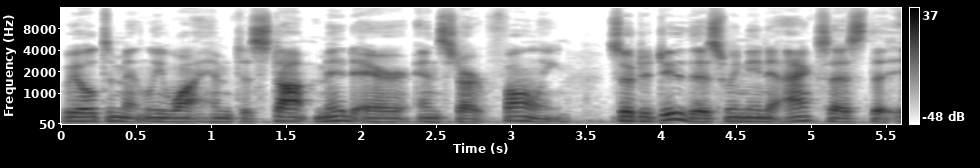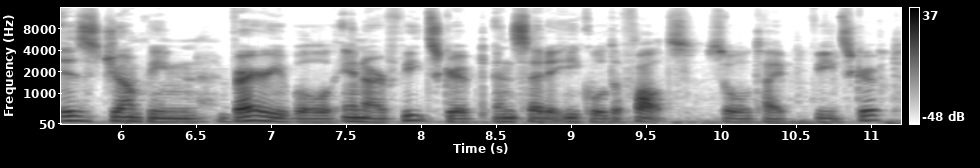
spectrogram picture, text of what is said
We ultimately want him to stop mid-air and start falling. So to do this, we need to access the isJumping variable in our feet script and set it equal to false. So we'll type feet script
